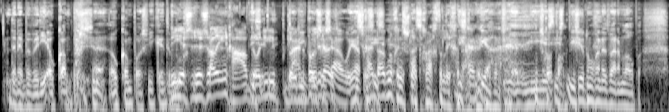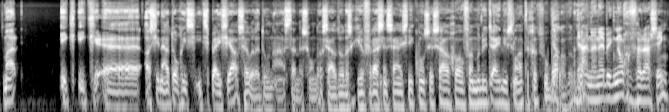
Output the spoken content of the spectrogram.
dan hebben we die Ocampos, uh, Ocampos hem Die is dus al ingehaald door die door kleine die. Conceição, ja, die schijnt ook nog in de slotgracht te liggen Die, daar. schijnt, ja, ja, die, is- die, Schotland. die zit nog aan het warm lopen. Maar ik, ik, eh, als je nou toch iets, iets speciaals zou willen doen aanstaande zondag... zou het wel eens een keer verrassend zijn... als die Conceição gewoon van minuut 1 is laten gaan voetballen. Ja, en dan heb ik nog een verrassing.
